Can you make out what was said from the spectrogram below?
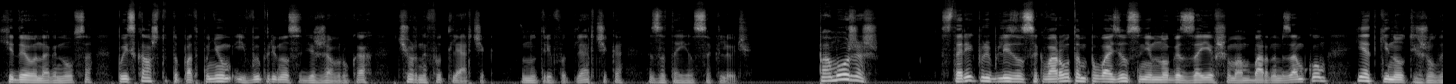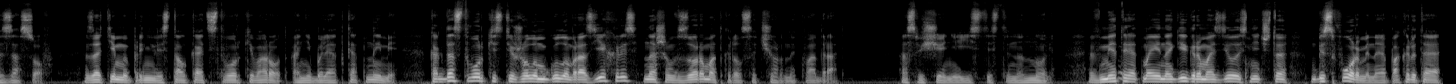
Хидео нагнулся, поискал что-то под пнем и выпрямился, держа в руках черный футлярчик. Внутри футлярчика затаился ключ. «Поможешь?» Старик приблизился к воротам, повозился немного с заевшим амбарным замком и откинул тяжелый засов. Затем мы принялись толкать створки ворот, они были откатными. Когда створки с тяжелым гулом разъехались, нашим взором открылся черный квадрат. Освещение, естественно, ноль. В метре от моей ноги громоздилось нечто бесформенное, покрытое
